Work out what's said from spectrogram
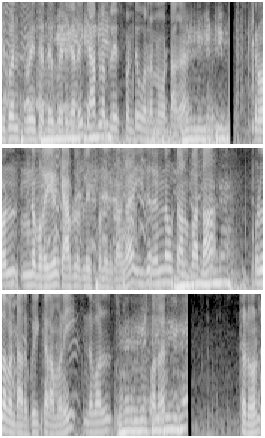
டிஃபென்ஸ் மைண்ட் செட்டுக்கு போயிருக்காரு. கேப்ல பிளேஸ் பண்ணிட்டு ஒரு ரன் ஓட்டாங்க. செகண்ட் ஒன் இந்த முறையும் கேப்ல பிளேஸ் பண்ணியிருக்காங்க இது ரன் அவுட்டான்னு பார்த்தா ஃபுல்லாக வந்துட்டார் குயிக்கரா மணி இந்த பால் ஒரு ரன் தேர்ட் ஒன்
